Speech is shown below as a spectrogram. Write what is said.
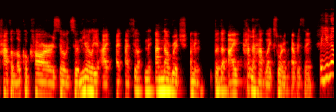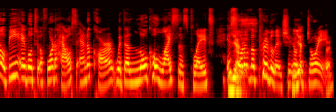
have a local car. So so nearly I I, I feel I'm not rich. I mean but I kind of have like sort of everything. But you know, being able to afford a house and a car with a local license plate is yes. sort of a privilege you're yeah. enjoying.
